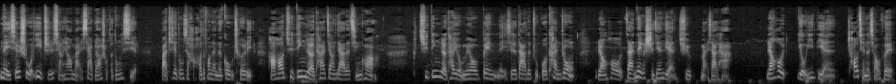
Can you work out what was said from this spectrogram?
哪些是我一直想要买下不了手的东西？把这些东西好好的放在你的购物车里，好好去盯着它降价的情况，去盯着它有没有被哪些大的主播看中，然后在那个时间点去买下它，然后有一点超前的消费，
